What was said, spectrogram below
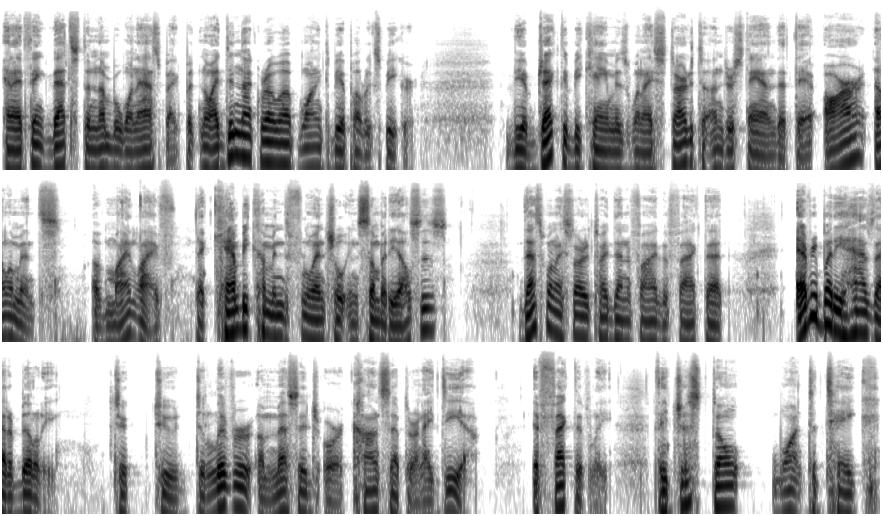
And I think that's the number one aspect. But no, I did not grow up wanting to be a public speaker. The objective became is when I started to understand that there are elements of my life that can become influential in somebody else's. That's when I started to identify the fact that everybody has that ability to deliver a message or a concept or an idea effectively. They just don't want to take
